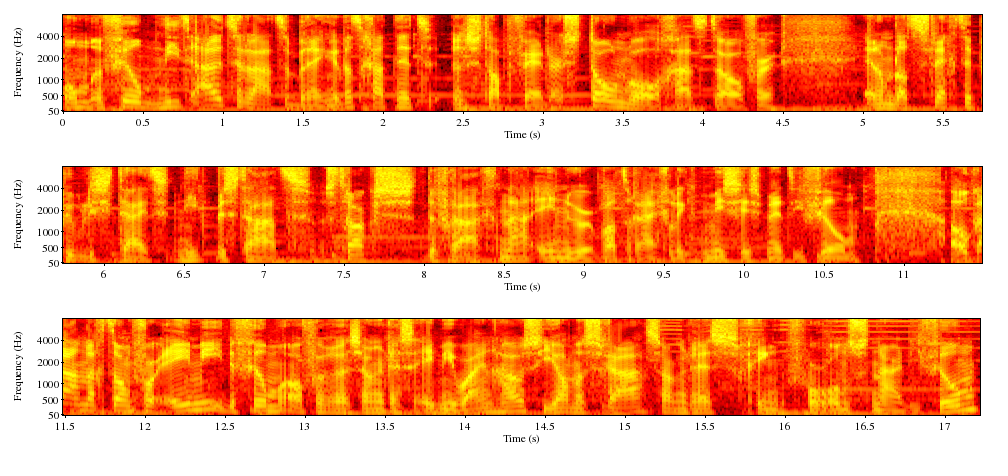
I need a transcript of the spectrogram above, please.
om een film niet uit te laten brengen. Dat gaat net een stap verder. Stonewall gaat het over. En omdat slechte publiciteit niet bestaat, straks de vraag na één uur wat er eigenlijk mis is met die film. Ook aandacht dan voor Amy, de film over eh, zangeres Amy Winehouse. Janne Schra, zangeres, ging voor ons naar die film.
